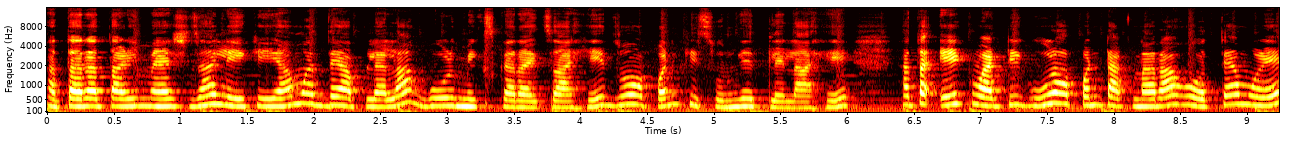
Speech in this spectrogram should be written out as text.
आता रताळी मॅश झाली की यामध्ये आपल्याला गूळ मिक्स करायचा आहे जो आपण किसून घेतलेला आहे. आता एक वाटी गूळ आपण टाकणार आहोत त्यामुळे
